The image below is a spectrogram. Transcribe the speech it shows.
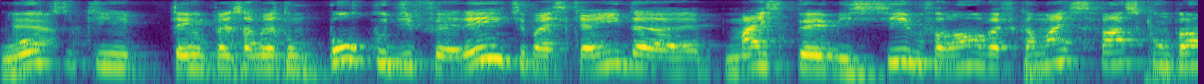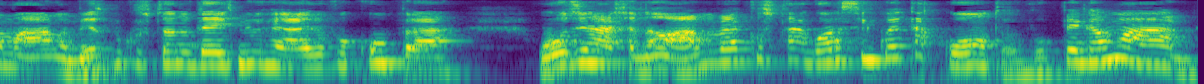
O é. outro que tem um pensamento um pouco diferente, mas que ainda é mais permissivo, fala, oh, vai ficar mais fácil comprar uma arma, mesmo custando 10 mil reais eu vou comprar. O outro já acha, não, a arma vai custar agora 50 conto, eu vou pegar uma arma.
